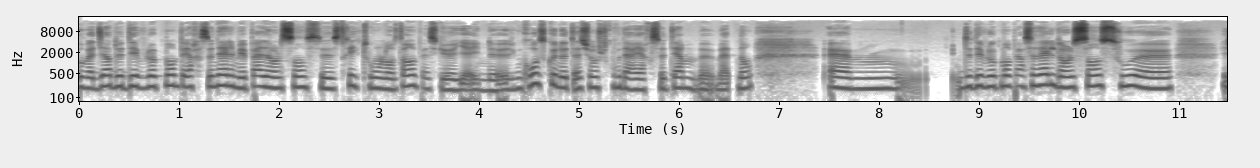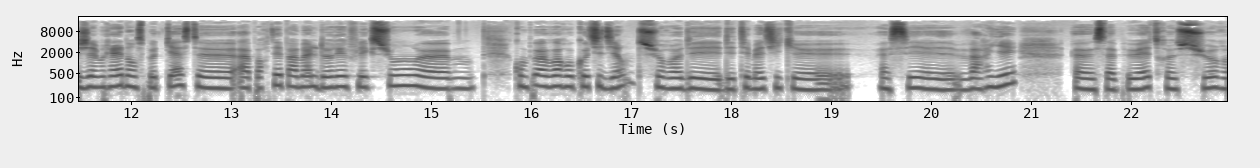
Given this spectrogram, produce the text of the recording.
on va dire, de développement personnel, mais pas dans le sens strict où on l'entend, parce qu'il y a une, grosse connotation, je trouve, derrière ce terme maintenant de développement personnel dans le sens où euh, j'aimerais dans ce podcast euh, apporter pas mal de réflexions euh, qu'on peut avoir au quotidien sur des, des thématiques assez variées. ça peut être sur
